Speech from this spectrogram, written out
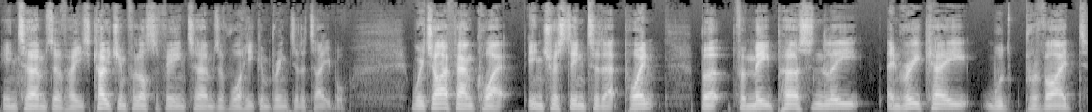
in terms of his coaching philosophy, in terms of what he can bring to the table. which I found quite interesting to that point. But for me personally, Enrique would provide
